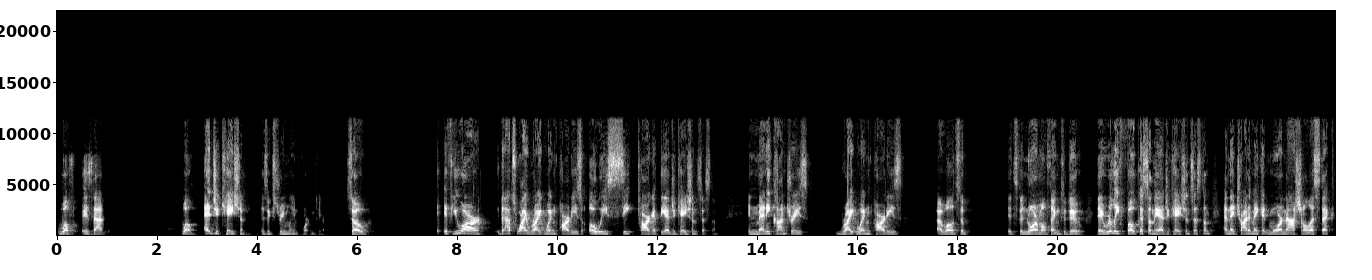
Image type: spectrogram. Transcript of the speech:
well, is that, well, education is extremely important here. So if you are, that's why right-wing parties always seek target the education system. In many countries, right-wing parties, uh, well, it's the, it's the normal thing to do. They really focus on the education system and they try to make it more nationalistic.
